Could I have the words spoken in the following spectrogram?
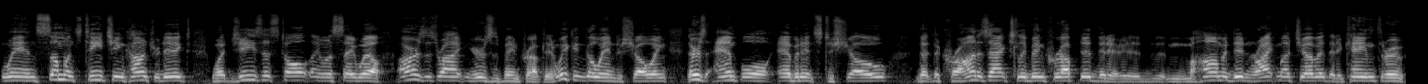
when someone's teaching contradict what Jesus taught, they want to say, well, ours is right and yours has been corrupted. And we can go into showing, there's ample evidence to show that the Quran has actually been corrupted, that, it, that Muhammad didn't write much of it, that it came through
